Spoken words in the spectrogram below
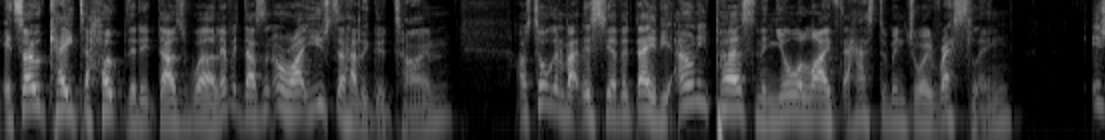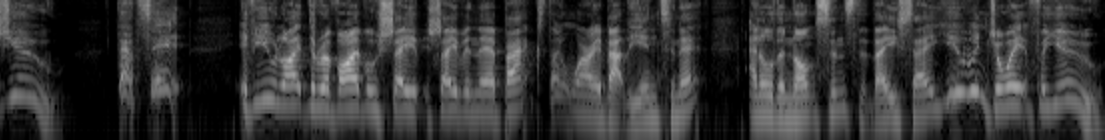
It's okay to hope that it does well. And if it doesn't, all right, you still had a good time. I was talking about this the other day. The only person in your life that has to enjoy wrestling is you. That's it. If you like the revival shave, shaving their backs, don't worry about the internet and all the nonsense that they say. You enjoy it for you.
